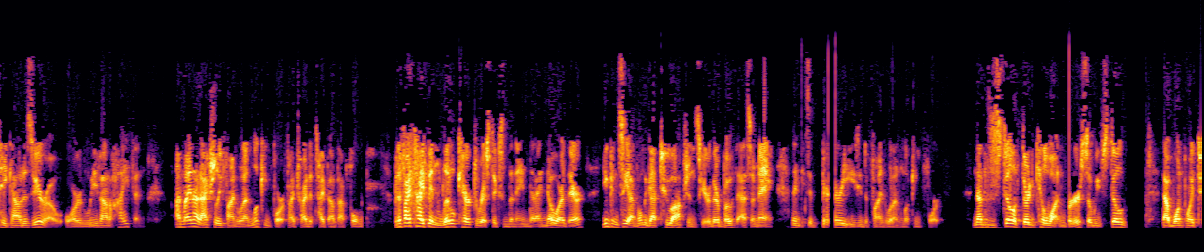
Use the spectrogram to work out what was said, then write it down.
take out a zero or leave out a hyphen, I might not actually find what I'm looking for if I try to type out that full name. But if I type in little characteristics of the name that I know are there, you can see I've only got two options here. They're both SMA, and it makes it very easy to find what I'm looking for. Now, this is still a 30 kilowatt inverter, so we've still got that 1.21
